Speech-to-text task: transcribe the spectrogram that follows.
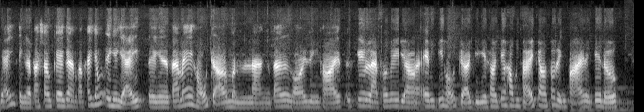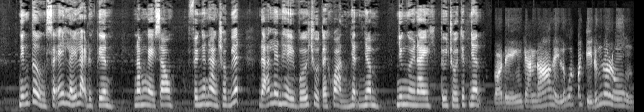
giấy. Thì người ta sao kê ra, người ta thấy giống y như vậy. Thì người ta mới hỗ trợ mình là người ta gọi điện thoại. Kêu là thôi bây giờ em chỉ hỗ trợ chị vậy thôi chứ không thể cho số điện thoại này kia được Những tưởng sẽ lấy lại được tiền. 5 ngày sau, phía ngân hàng cho biết đã liên hệ với chủ tài khoản nhận nhầm, nhưng người này từ chối tiếp nhận. gọi điện cho anh đó thì lúc đó có chị đứng đó luôn.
